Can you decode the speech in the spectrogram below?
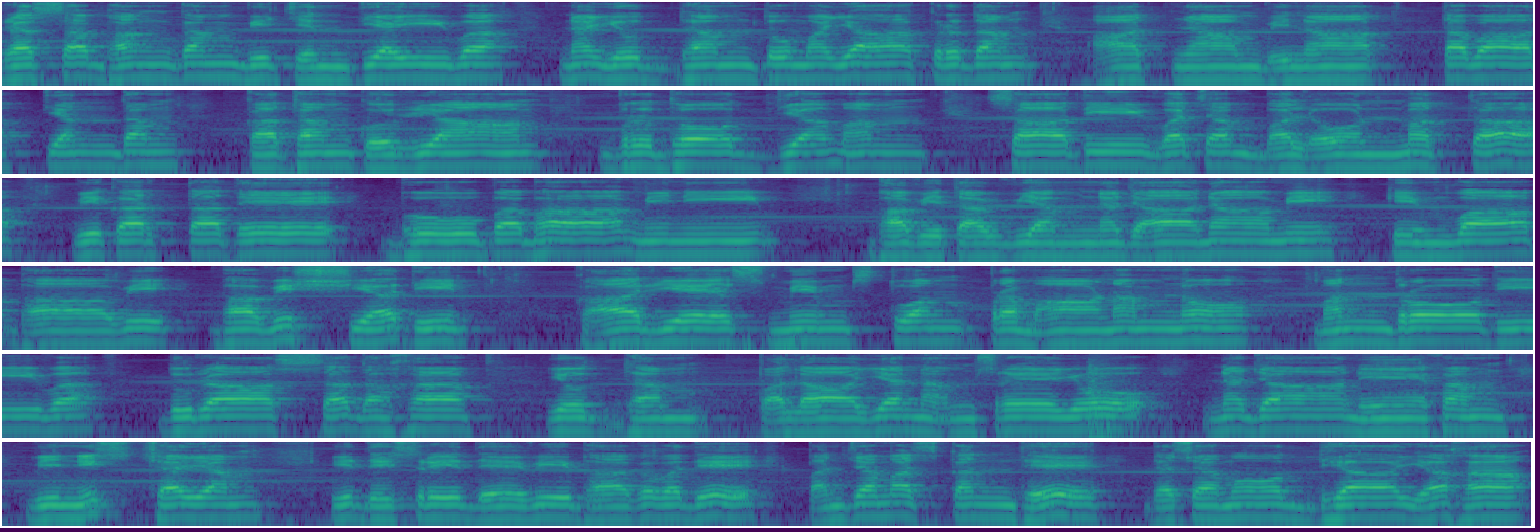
रसभङ्गं विचिन्त्यैव न युद्धं तु मया कृतम्। आज्ञां विना तवात्यन्तं कथं कुर्यां वृथोद्यमं सातीव च बलोन्मत्ता विकर्तते भूपभामिनी भवितव्यं न जानामि किं वा भावि भविष्यति। कार्येऽस्मिंस्त्वं प्रमाणं नो मन्द्रोदीव दुरासदः। युद्धं पलायनं श्रेयो न जानेऽहं विनिश्चयम्। इति श्रीदेवी भागवते पञ्चमस्कन्धे दशमोऽध्यायः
